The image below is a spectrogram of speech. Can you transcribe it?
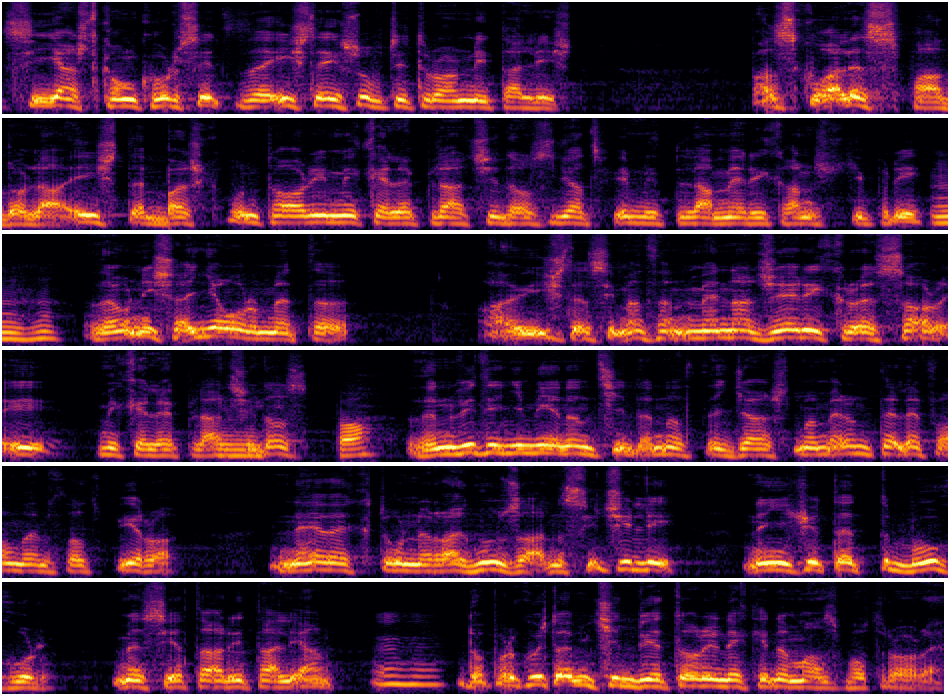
si jashtë konkursit dhe ishte i subtitruar në italisht. Pasquale Spadola ishte bashkëpunëtor i Michele Placidos gjatë filmit Lamerica në Shqipëri mhm. dhe unë isha njohur me të. Ai ishte, si me thënë, menaxheri kryesor i Michele Placidos. Po. Dhe në vitin 1996 më merr në telefon dhe më thotë Piro, neve këtu në Raguza, në Sicili, në një qytet të bukur, mesjetar italian, mhm. do përkujtojmë qindvjetorin e kinemas botërore.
